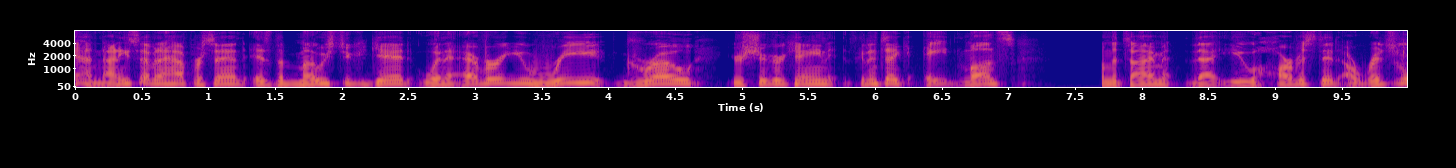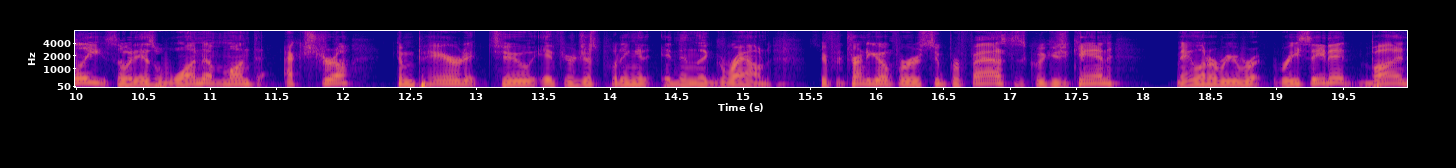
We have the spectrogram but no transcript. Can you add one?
yeah, 97 and a half percent is the most you could get whenever you regrow your sugar cane. It's going to take eight months from the time that you harvested originally. So it is one month extra compared to if you're just putting it in, in the ground. So if you're trying to go for super fast, as quick as you can, May want to re- reseed it, but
